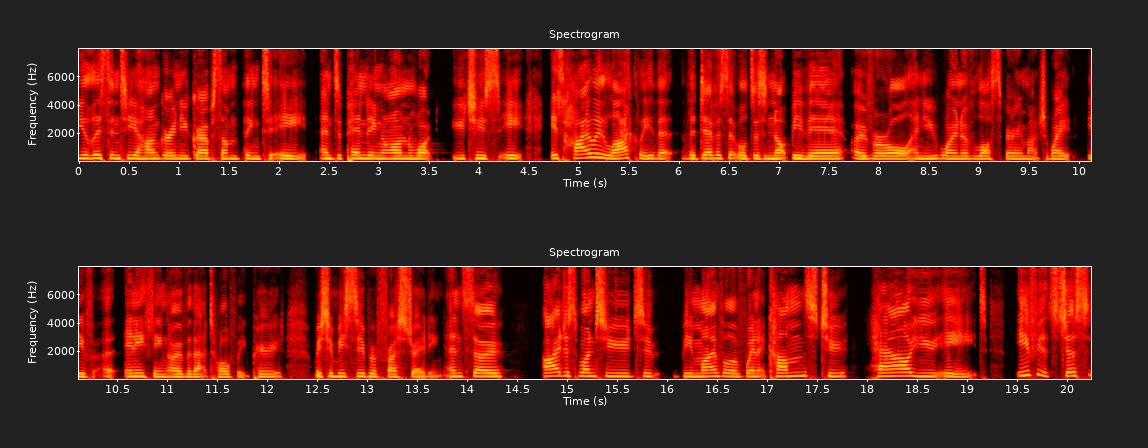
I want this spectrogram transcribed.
You listen to your hunger and you grab something to eat. And depending on what you choose to eat, it's highly likely that the deficit will just not be there overall and you won't have lost very much weight, if uh, anything, over that 12 week period, which can be super frustrating. And so I just want you to be mindful of when it comes to how you eat. If it's just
